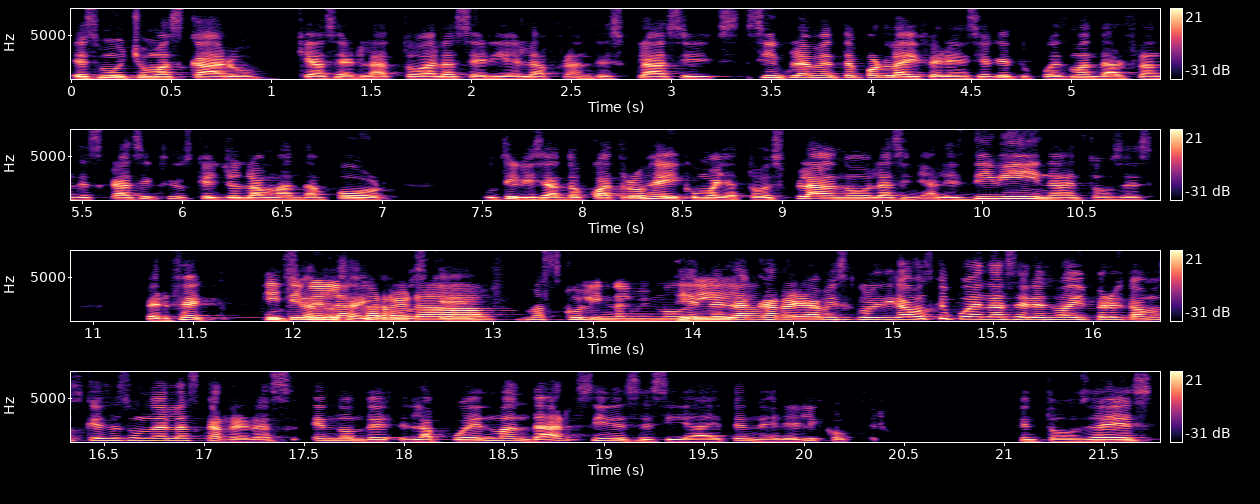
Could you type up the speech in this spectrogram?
es mucho más caro que hacerla toda la serie de la Flandes Classics, simplemente por la diferencia que tú puedes mandar Flandes Classics, es que ellos la mandan por utilizando 4G y como ya todo es plano, la señal es divina, entonces perfecto. Y tienen la carrera masculina al mismo tienen día. Tienen la carrera masculina, digamos que pueden hacer eso ahí, pero digamos que esa es una de las carreras en donde la pueden mandar sin necesidad de tener helicóptero. Entonces,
